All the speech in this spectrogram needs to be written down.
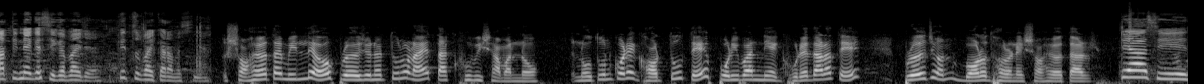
নাতি নিয়ে গেছি গে বাইরে। কিচ্ছু বাই করা পারছি না। সহায়তা মিললেও প্রয়োজনের তুলনায় তা খুবই সামান্য। নতুন করে ঘর তুলতে পরিবার নিয়ে ঘুরে দাঁড়াতে প্রয়োজন বড় ধরনের সহায়তার। আছিল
